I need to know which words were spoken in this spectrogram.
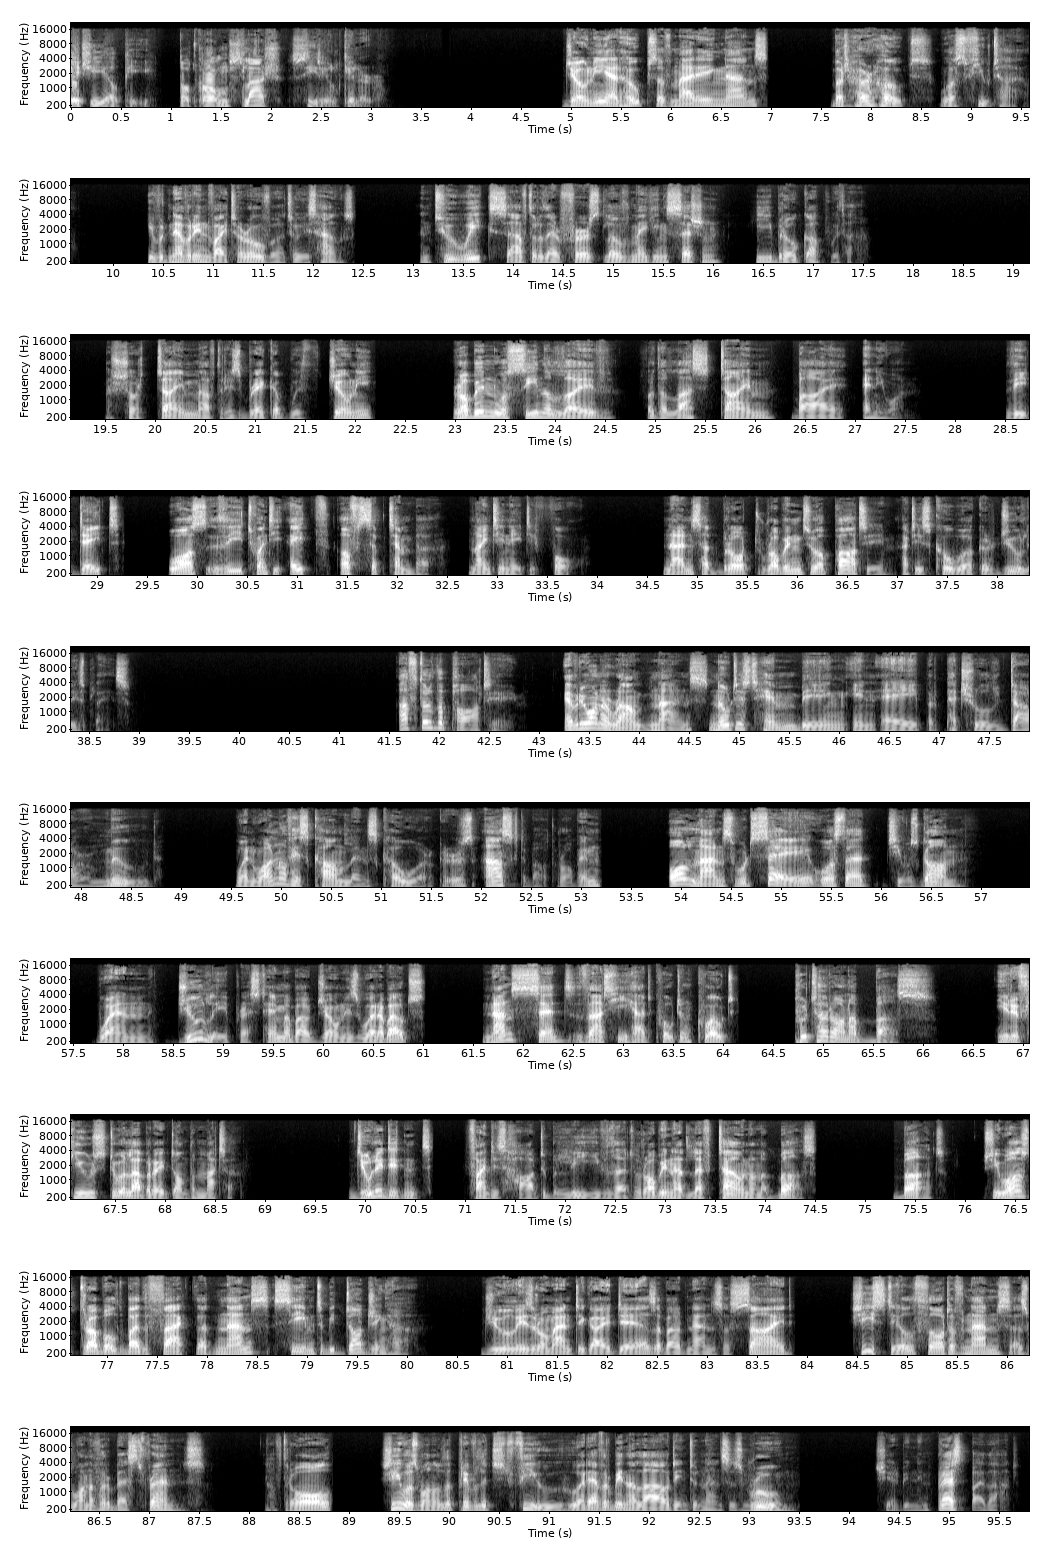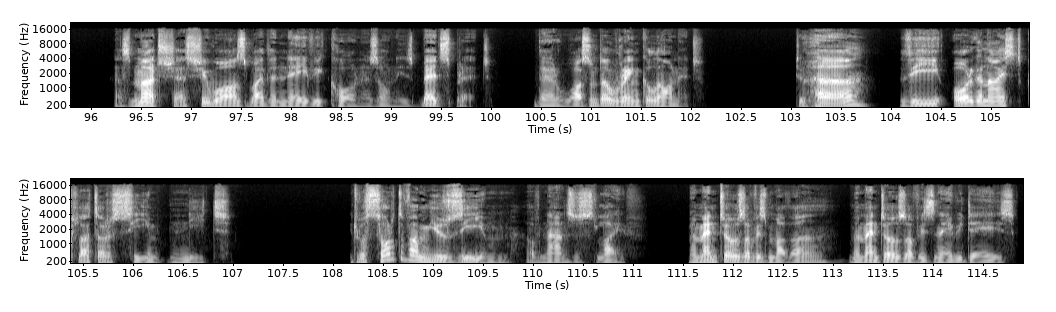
H-E-L-P dot com slash serial killer. Joni had hopes of marrying Nance, but her hopes was futile. He would never invite her over to his house, and two weeks after their first love-making session, he broke up with her. A short time after his breakup with Joni, Robin was seen alive for the last time by anyone. The date was the 28th of September, 1984. Nance had brought Robin to a party at his co-worker Julie's place. After the party, everyone around Nance noticed him being in a perpetual dour mood. When one of his Conlins co-workers asked about Robin, all Nance would say was that she was gone. When Julie pressed him about Joni's whereabouts, Nance said that he had quote unquote put her on a bus. He refused to elaborate on the matter. Julie didn't find it hard to believe that Robin had left town on a bus, but she was troubled by the fact that Nance seemed to be dodging her. Julie's romantic ideas about Nance aside, she still thought of Nance as one of her best friends. After all, she was one of the privileged few who had ever been allowed into Nance's room. She had been impressed by that, as much as she was by the navy corners on his bedspread. There wasn't a wrinkle on it. To her, the organized clutter seemed neat. It was sort of a museum of Nance's life. Mementos of his mother, mementos of his Navy days,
